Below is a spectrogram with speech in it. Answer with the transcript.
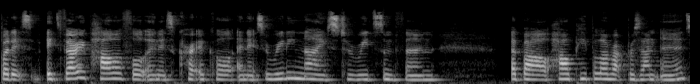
but it's it's very powerful and it's critical and it's really nice to read something about how people are represented,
